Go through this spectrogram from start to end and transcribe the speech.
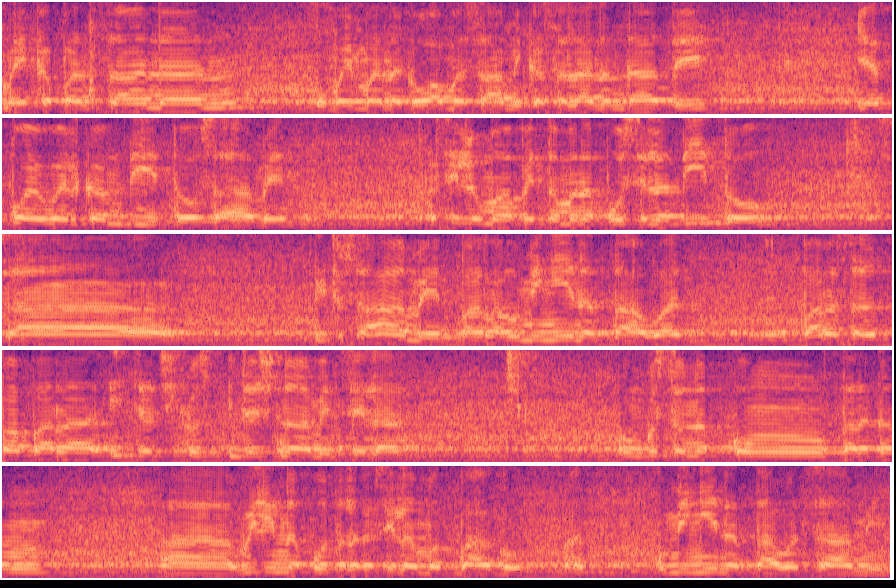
may kapansanan, o may managawa man sa aming kasalanan dati, yan po ay welcome dito sa amin. Kasi lumapit naman na po sila dito sa dito sa amin para humingi ng tawad. Para sa pa para i-judge i-judge namin sila. Kung gusto na kung talagang ah, willing na po talaga silang magbago at humingi ng tawad sa amin.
